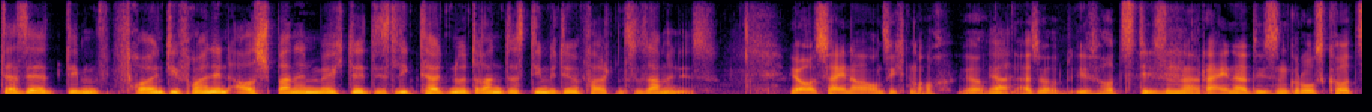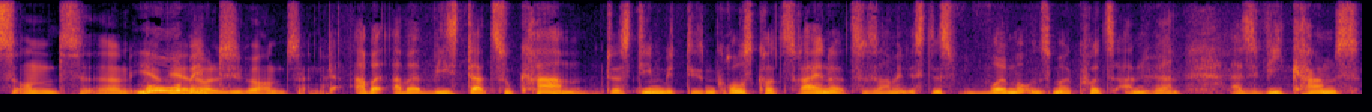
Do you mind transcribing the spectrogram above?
dass er dem Freund die Freundin ausspannen möchte, das liegt halt nur daran, dass die mit dem Falschen zusammen ist. Ja, seiner Ansicht nach. Ja. ja. Also hat diesen Rainer, diesen Großkotz und ähm, er wäre lieber und seine. Aber, aber wie es dazu kam, dass die mit diesem Großkotz Rainer zusammen ist, das wollen wir uns mal kurz anhören. Also wie kam es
